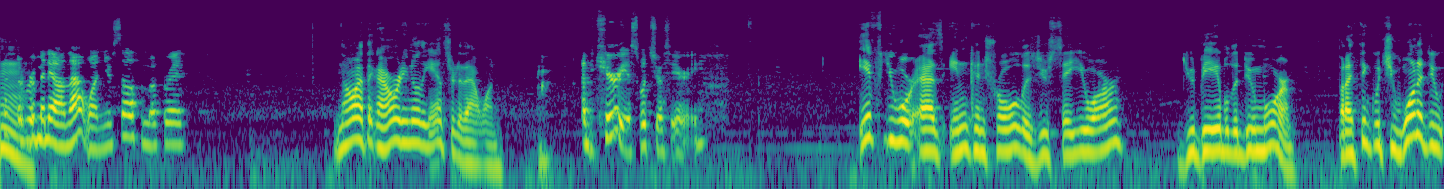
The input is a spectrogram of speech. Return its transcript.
have to Mm. ruminate on that one yourself, I'm afraid. No, I think I already know the answer to that one. I'm curious. What's your theory? If you were as in control as you say you are, you'd be able to do more. But I think what you want to do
